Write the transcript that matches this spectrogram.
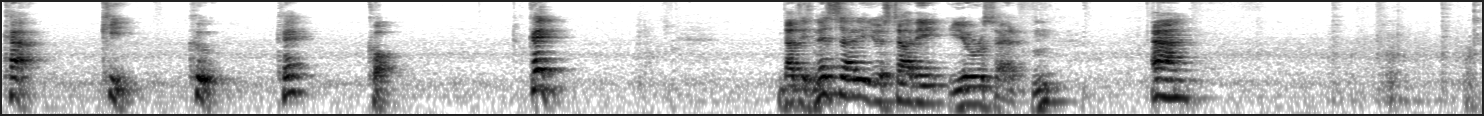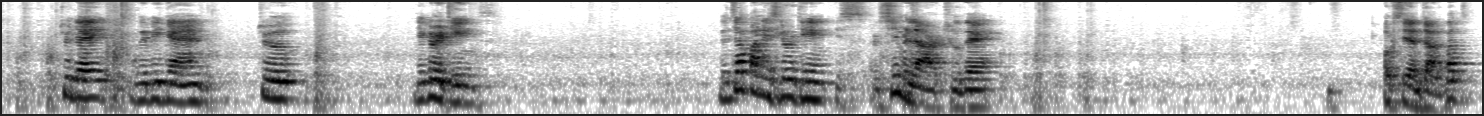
ka, ki, ku, ke, ko. Okay? That is necessary you study yourself. Hmm? And today we began to greetings. The Japanese greeting is similar to the Occidental, but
